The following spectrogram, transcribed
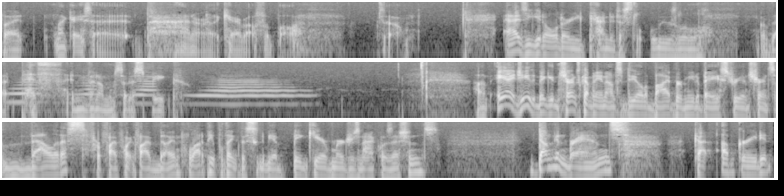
But like I said, I don't really care about football. So as you get older, you kind of just lose a little of that pith and venom, so to speak. Um, AIG, the big insurance company, announced a deal to buy Bermuda-based reinsurance Validus for 5.5 billion. A lot of people think this is going to be a big year of mergers and acquisitions. Dunkin' Brands got upgraded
